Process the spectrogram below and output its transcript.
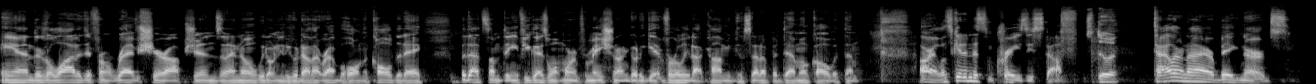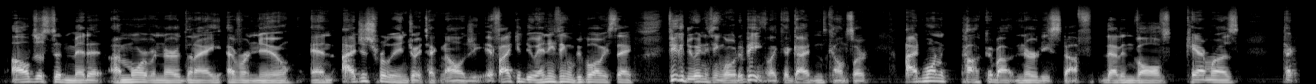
And there's a lot of different rev share options. And I know we don't need to go down that rabbit hole on the call today, but that's something if you guys want more information on, go to getvrly.com. You can set up a demo call with them. All right, let's get into some crazy stuff. Let's do it. Tyler and I are big nerds. I'll just admit it. I'm more of a nerd than I ever knew. And I just really enjoy technology. If I could do anything, when people always say, if you could do anything, what would it be? Like a guidance counselor. I'd want to talk about nerdy stuff that involves cameras, tech,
